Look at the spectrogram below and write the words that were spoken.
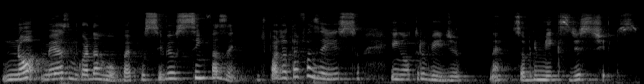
No mesmo guarda-roupa. É possível sim fazer. A gente pode até fazer isso em outro vídeo, né? Sobre mix de estilos.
